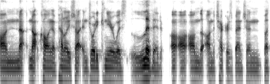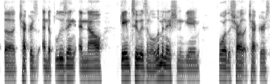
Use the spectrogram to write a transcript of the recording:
on not, not calling a penalty shot, and Geordie Kinnear was livid on, on, the on the Checkers bench, and but the Checkers end up losing, and now Game Two is an elimination game for the Charlotte Checkers.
